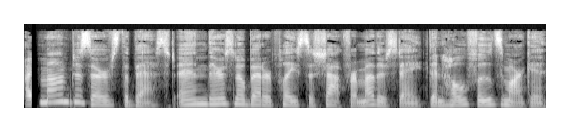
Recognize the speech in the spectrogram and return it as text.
I- mom deserves the best, and there's no better place to shop for Mother's Day than Whole Foods Market.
